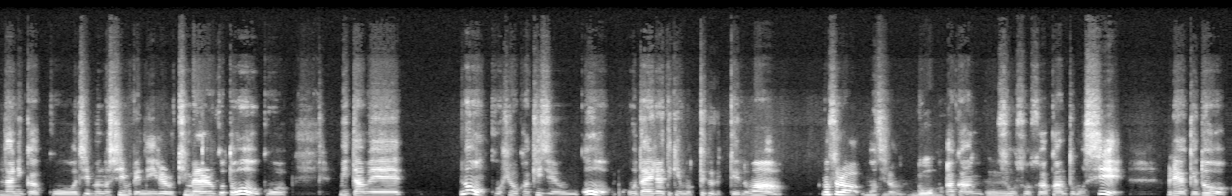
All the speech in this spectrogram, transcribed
何かこう自分の身辺にいろいろ決められることをこう見た目のこう評価基準をお大々的に持ってくるっていうのは、まあ、それはもちろんどうなん？あかん、うんそうそうそうあかんと思うしあれやけど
